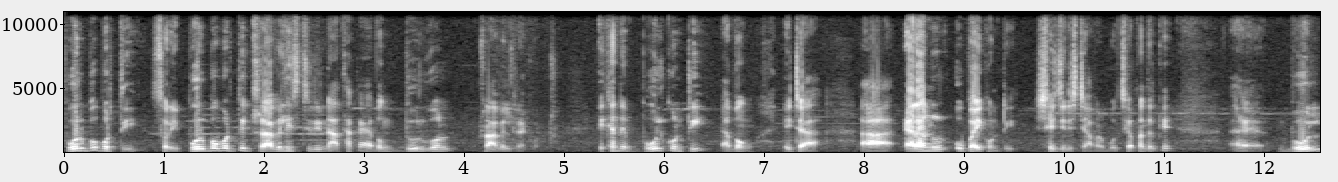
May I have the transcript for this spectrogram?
পূর্ববর্তী সরি পূর্ববর্তী ট্রাভেল হিস্ট্রি না থাকা এবং দুর্বল ট্রাভেল রেকর্ড এখানে ভুল কোনটি এবং এটা এড়ানোর উপায় কোনটি, সেই জিনিসটি আবার বলছি আপনাদেরকে। ভুল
